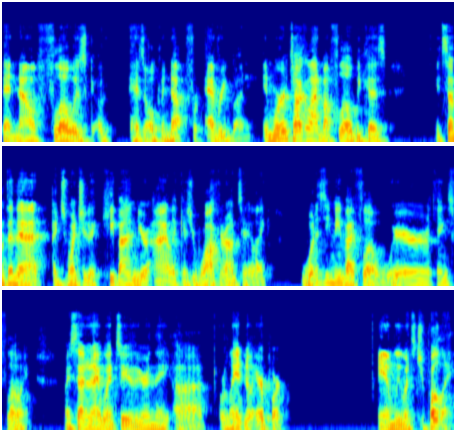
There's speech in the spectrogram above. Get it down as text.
that now flow is uh, has opened up for everybody. And we're going to talk a lot about flow because it's something that I just want you to keep on your eye like as you're walking around today like what does he mean by flow? Where are things flowing? My son and I went to, we were in the uh, Orlando airport and we went to Chipotle.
